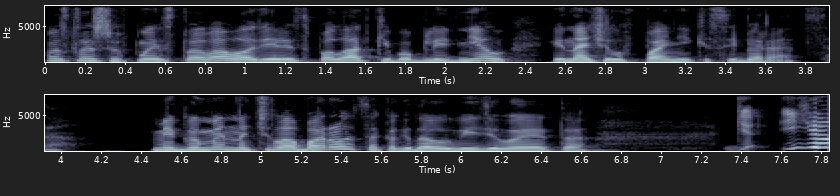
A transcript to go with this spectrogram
Услышав мои слова, владелец палатки побледнел и начал в панике собираться. Мегумин начала бороться, когда увидела это. Я, я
